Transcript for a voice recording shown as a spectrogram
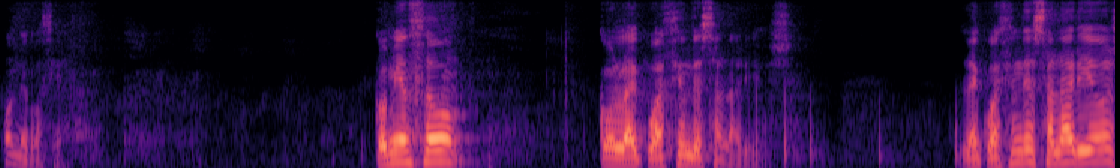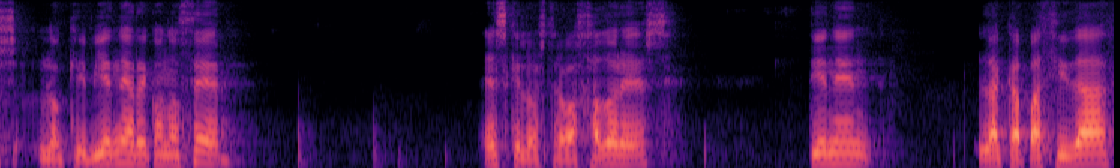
o negociado. Comienzo con la ecuación de salarios. La ecuación de salarios lo que viene a reconocer es que los trabajadores tienen la capacidad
